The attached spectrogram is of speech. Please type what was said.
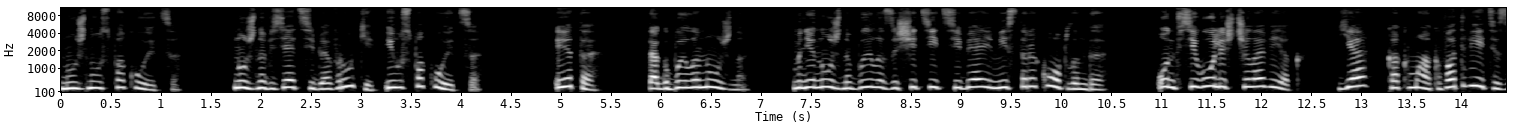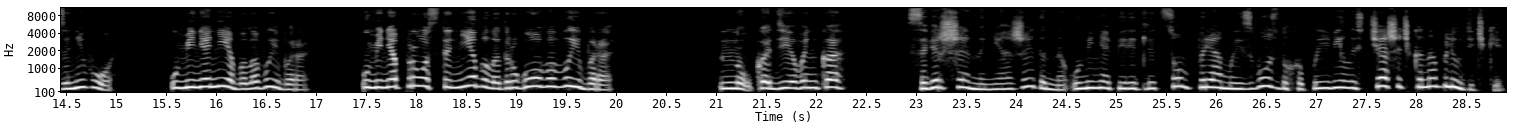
Нужно успокоиться. Нужно взять себя в руки и успокоиться. Это так было нужно. Мне нужно было защитить себя и мистера Копленда. Он всего лишь человек. Я, как маг, в ответе за него. У меня не было выбора. У меня просто не было другого выбора. «Ну-ка, девонька!» Совершенно неожиданно у меня перед лицом прямо из воздуха появилась чашечка на блюдечке,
